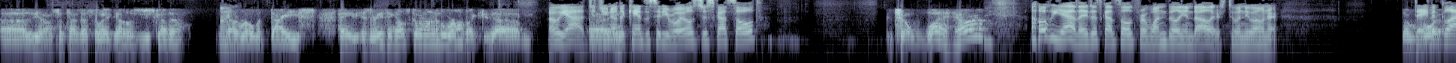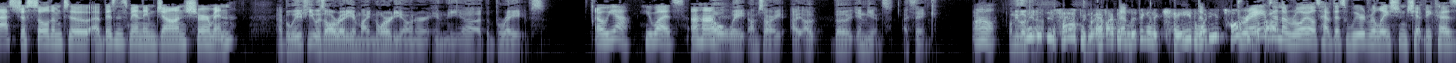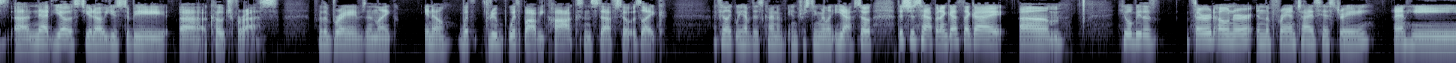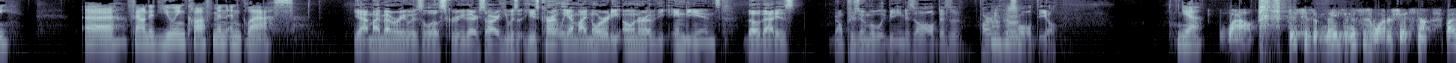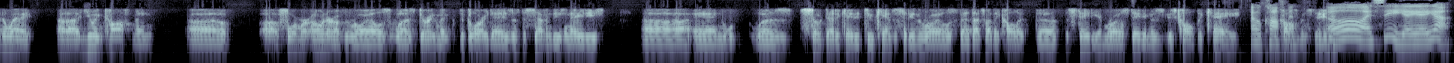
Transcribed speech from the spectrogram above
uh, you know, sometimes that's the way it goes. You just gotta you gotta roll the dice. Hey, is there anything else going on in the world? Like, um, Oh yeah. Did you Uh, know and- the Kansas City Royals just got sold? to what? Huh? Oh yeah, they just got sold for one billion dollars to a new owner. The David Royals. Glass just sold them to a businessman named John Sherman. I believe he was already a minority owner in the uh, the Braves. Oh yeah, he was. Uh huh. Oh wait, I'm sorry. I uh, the Indians. I think. Oh. Let me look When it up. did this happen? Have I been The- living in a cave? What are you talking Braves about? Braves and the Royals have this weird relationship because uh, Ned Yost, you know, used to be uh, a coach for us for the Braves, and like you know, with through with Bobby Cox and stuff. So it was like, I feel like we have this kind of interesting relation. Yeah. So this just happened. I guess that guy, um, he will be the third owner in the franchise history, and he uh, founded Ewing Kauffman and Glass. Yeah, my memory was a little screwy there. Sorry. He was he's currently a minority owner of the Indians, though that is you know presumably being dissolved as a part of this whole deal. Yeah. Wow, this is amazing. This is watershed stuff. By the way, uh, Ewing Kauffman, uh, uh, former owner of the Royals, was during the, the glory days of the 70s and 80s, uh, and w- was so dedicated to Kansas City and the Royals that that's why they call it the, the stadium. Royal Stadium is, is called the K. Oh, Kauffman. Kauffman Stadium. Oh, I see. Yeah, yeah, yeah.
